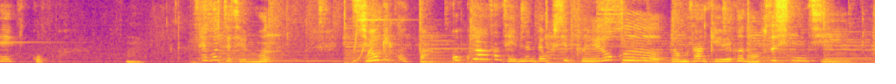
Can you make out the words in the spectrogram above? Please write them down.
했고. 음. 세 번째 질문. 지옥의 콕방. 코코 영상 재밌는데 혹시 브이로그 영상 계획은 없으신지 차-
